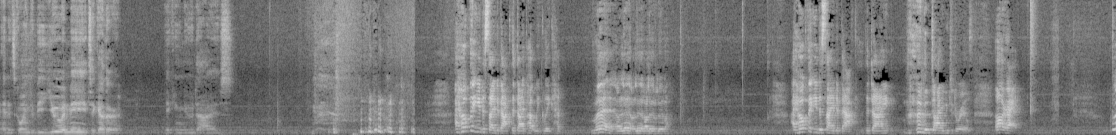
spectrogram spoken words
And it's going to be you and me together making new dyes. I hope that you decide to back the Dyepot Weekly. I hope that you decide to back the dyeing, the dyeing tutorials. All right. Woo!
